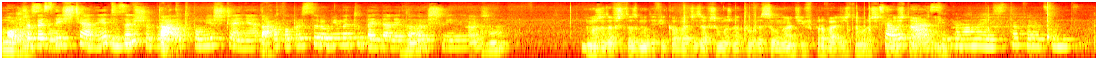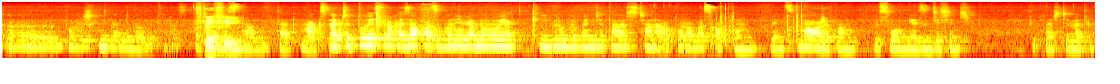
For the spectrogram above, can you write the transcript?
Można. Że bez tej ściany, to Mhm. zawsze było Tak. od pomieszczenia, Tak. tylko po prostu robimy tutaj dalej tą Aha. roślinność. Aha. Można zawsze to zmodyfikować, zawsze można tu wysunąć i wprowadzić tą Cały roślinność. pas. Tak, nie? Tylko mamy 100% y, powierzchni zabudowy teraz. W tej chwili. stanu. Tak, maks. Znaczy tu jest trochę zapas, bo nie wiadomo jaki gruby będzie ta ściana oporowa z opon, więc może tam dosłownie z 10-15 metrów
